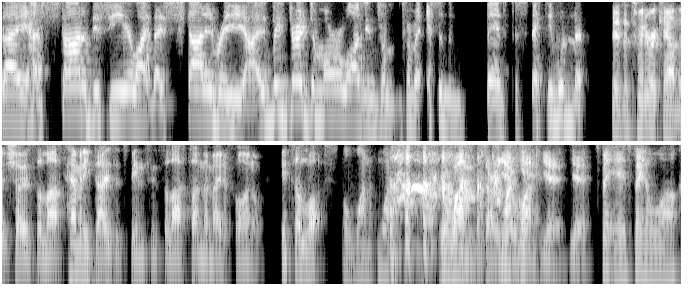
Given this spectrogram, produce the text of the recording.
they have started this year like they start every year. It's been very demoralising from from an Essendon fan's perspective, wouldn't it? There's a Twitter account that shows the last how many days it's been since the last time they made a final. It's a lot. Or one, one. You're one. Sorry. Yeah, One, one. Yeah. Yeah. It's been it's been a while.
